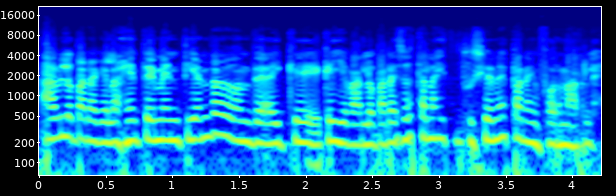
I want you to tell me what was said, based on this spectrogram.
hablo para que la gente me entienda dónde hay que, que llevarlo. Para eso están las instituciones, para informarles.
